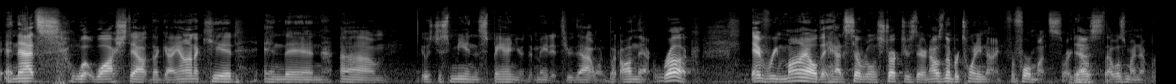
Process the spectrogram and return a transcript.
and that's what washed out the Guyana kid, and then. Um, it was just me and the Spaniard that made it through that one. But on that ruck, every mile they had several instructors there, and I was number 29 for four months. Right? Yeah. That was that was my number.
